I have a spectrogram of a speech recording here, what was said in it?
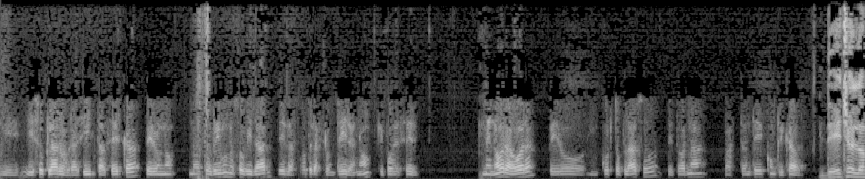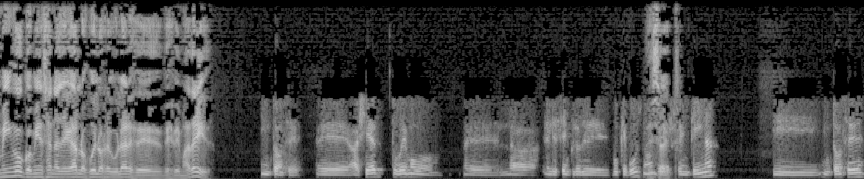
Y, eso, claro, Brasil está cerca, pero no, no podemos nos olvidar de las otras fronteras, ¿no? Que puede ser menor ahora, pero en corto plazo se torna bastante complicado. De hecho, el domingo comienzan a llegar los vuelos regulares desde Madrid. Entonces, eh, ayer tuvimos eh, el ejemplo de Buquebus, ¿no? De Argentina. Y entonces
